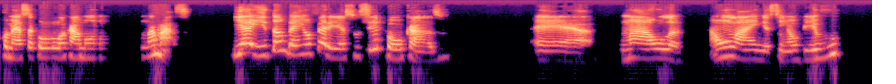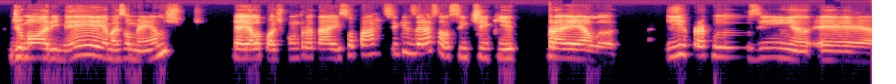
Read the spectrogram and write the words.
começa a colocar a mão na massa. E aí também ofereço, se for o caso, é, uma aula online, assim, ao vivo, de uma hora e meia, mais ou menos. E aí ela pode contratar isso à parte se quiser, se ela sentir que para ela ir para a cozinha, é,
